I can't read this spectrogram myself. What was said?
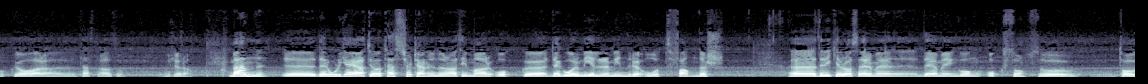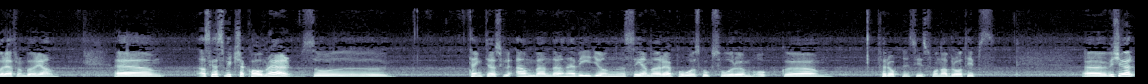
och jag har eh, testat alltså att köra. Men eh, det roliga är att jag har testkört här nu några timmar och eh, det går mer eller mindre åt fanders. Eh, det är lika bra att säga det med, det med en gång också så tar vi det från början. Eh, jag ska switcha kamera här så eh, tänkte jag skulle använda den här videon senare på Skogsforum och eh, förhoppningsvis få några bra tips. Eh, vi kör!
